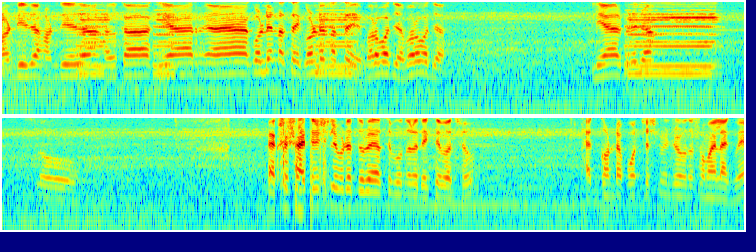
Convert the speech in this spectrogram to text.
হর্ন দিয়ে যা হর্ন দিয়ে যা হালকা ক্লিয়ার গোল্ডেন আছে গোল্ডেন আছে বরাবর যা বরাবর যা ক্লিয়ার বেড়ে যা স্লো একশো সাঁত্রিশ কিলোমিটার দূরে আছে বন্ধুরা, দেখতে পাচ্ছ। এক ঘণ্টা পঞ্চাশ মিনিটের মতো সময় লাগবে।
